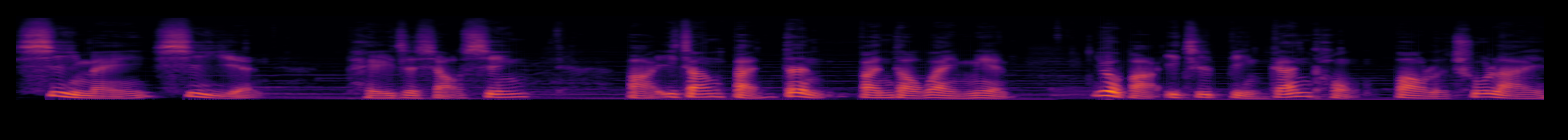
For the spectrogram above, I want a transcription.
细眉细眼，陪着小新。把一张板凳搬到外面，又把一只饼干桶抱了出来，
